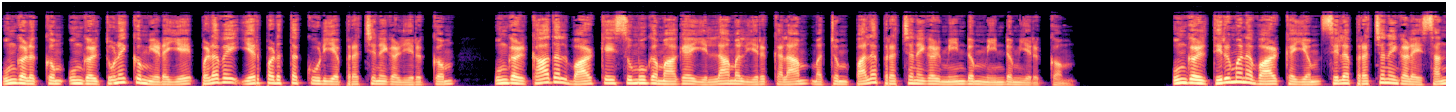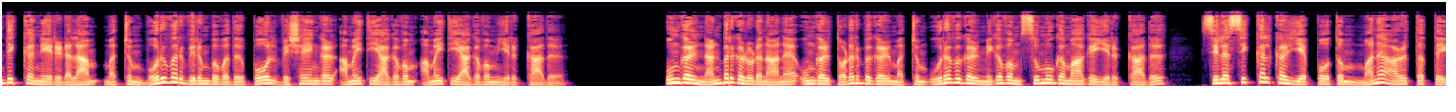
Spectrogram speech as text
உங்களுக்கும் உங்கள் துணைக்கும் இடையே பிளவை ஏற்படுத்தக்கூடிய பிரச்சினைகள் இருக்கும் உங்கள் காதல் வாழ்க்கை சுமூகமாக இல்லாமல் இருக்கலாம் மற்றும் பல பிரச்சனைகள் மீண்டும் மீண்டும் இருக்கும். உங்கள் திருமண வாழ்க்கையும் சில பிரச்சனைகளை சந்திக்க நேரிடலாம் மற்றும் ஒருவர் விரும்புவது போல் விஷயங்கள் அமைதியாகவும் அமைதியாகவும் இருக்காது. உங்கள் நண்பர்களுடனான உங்கள் தொடர்புகள் மற்றும் உறவுகள் மிகவும் சுமூகமாக இருக்காது. சில சிக்கல்கள் எப்போதும் மன அழுத்தத்தை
